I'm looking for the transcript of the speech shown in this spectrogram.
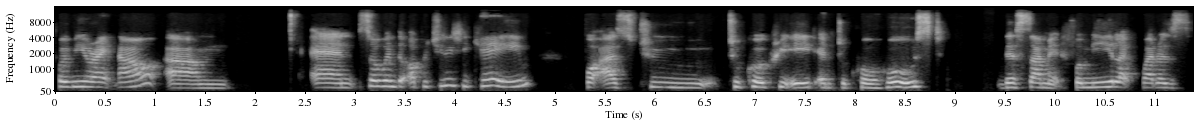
for me right now. Um, and so when the opportunity came for us to to co-create and to co-host the summit, for me, like what was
